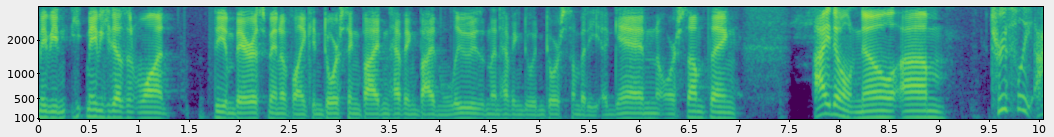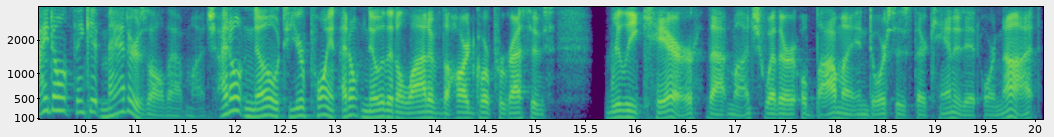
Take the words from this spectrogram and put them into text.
maybe maybe he doesn't want the embarrassment of like endorsing Biden, having Biden lose, and then having to endorse somebody again or something? I don't know. Um, truthfully, I don't think it matters all that much. I don't know. To your point, I don't know that a lot of the hardcore progressives really care that much whether Obama endorses their candidate or not.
